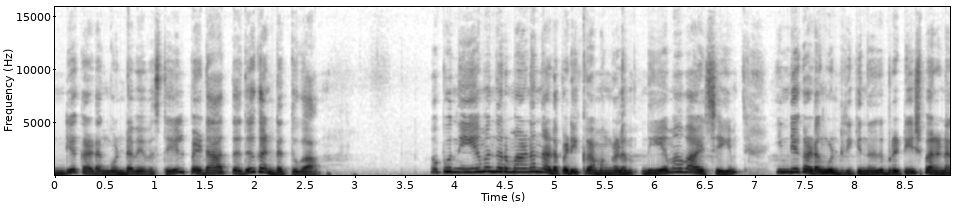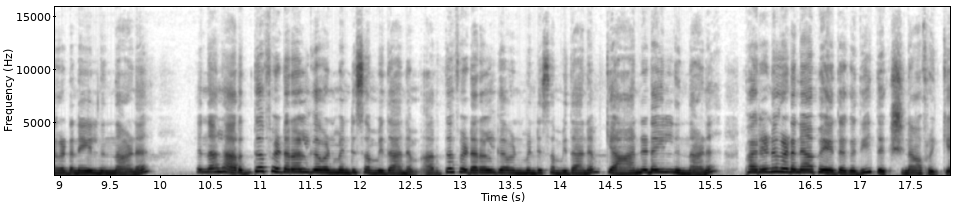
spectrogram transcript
ഇന്ത്യ കടം കൊണ്ട വ്യവസ്ഥയിൽ പെടാത്തത് കണ്ടെത്തുക. അപ്പോൾ നിയമനിർമ്മാണ നടപടിക്രമങ്ങളും നിയമവാഴ്ചയും ഇന്ത്യ കടം കൊണ്ടിരിക്കുന്നത് ബ്രിട്ടീഷ് ഭരണഘടനയിൽ നിന്നാണ്. എന്നാൽ അർദ്ധ ഫെഡറൽ ഗവൺമെന്റ് സംവിധാനം അർദ്ധ ഫെഡറൽ ഗവൺമെന്റ് സംവിധാനം കാനഡയിൽ നിന്നാണ് ഭരണഘടനാ ഭേദഗതി ദക്ഷിണാഫ്രിക്ക.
